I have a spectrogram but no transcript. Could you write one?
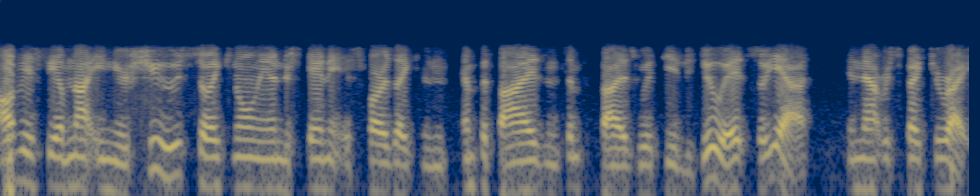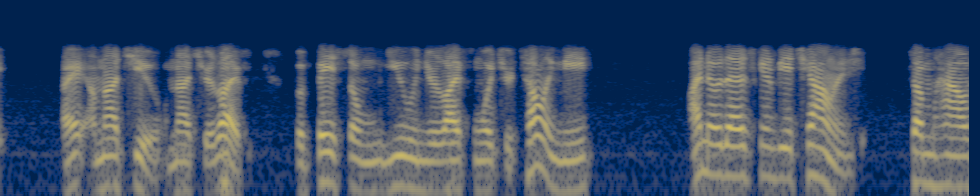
obviously, I'm not in your shoes, so I can only understand it as far as I can empathize and sympathize with you to do it. So yeah, in that respect, you're right. Right? I'm not you. I'm not your life. But based on you and your life and what you're telling me, I know that it's going to be a challenge somehow,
